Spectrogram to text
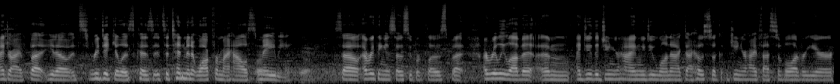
I drive, but you know, it's ridiculous because it's a 10 minute walk from my house, right. maybe. Yeah. So everything is so super close, but I really love it. Um, I do the junior high and we do one act. I host a junior high festival every year.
